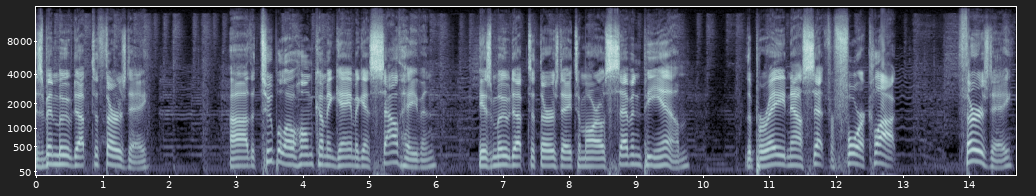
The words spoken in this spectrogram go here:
has been moved up to Thursday. Uh, the Tupelo homecoming game against Southaven is moved up to Thursday tomorrow, 7 p.m. The parade now set for 4 o'clock Thursday.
